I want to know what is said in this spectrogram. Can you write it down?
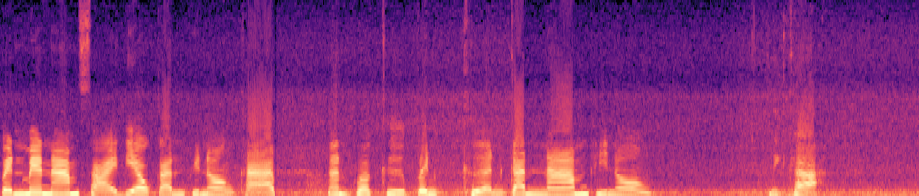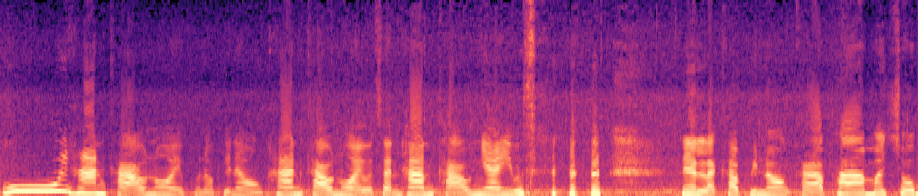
เป็นแม่น้ำสายเดียวกันพี่น้องครับ นั่นก็คือเป็นเขื่อนกั้นน้ำพี่น้องนี่ค่ะอุ้ยห่านขาวหน่อยพี่น้องพี่น้องห่านขาวหน่อยว่าสันห่านขาวใหญ่ว่าซั่นี่แหละค่ะพี่น้องค่ะพามาชม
